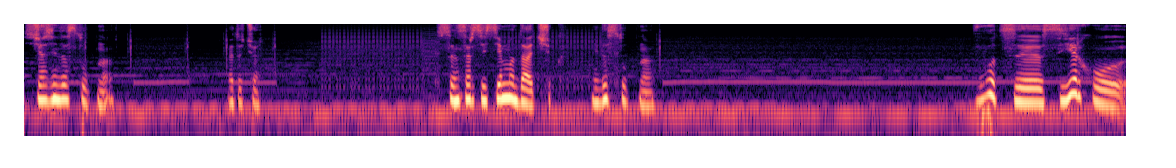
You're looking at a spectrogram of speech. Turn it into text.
Сейчас недоступно. Это что? Сенсор системы датчик. Недоступно. Вот, сверху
